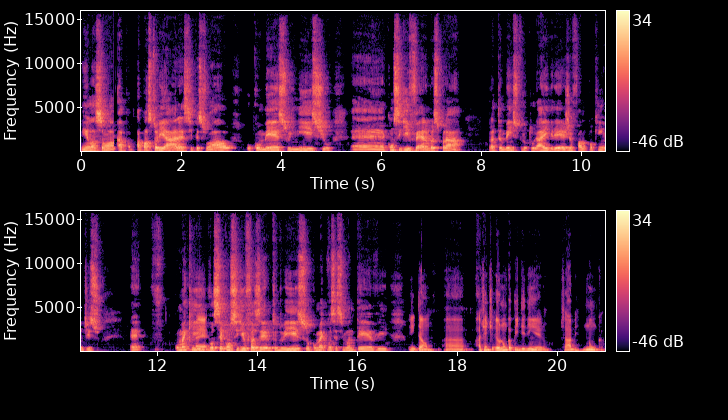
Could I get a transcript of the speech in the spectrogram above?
Em relação a, a, a pastorear esse pessoal, o começo, o início, é, conseguir verbas para também estruturar a igreja. Fala um pouquinho disso. É, como é que é. você conseguiu fazer tudo isso? Como é que você se manteve? Então, a, a gente, eu nunca pedi dinheiro, sabe? Nunca.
